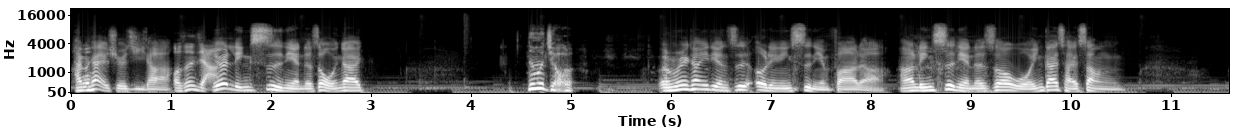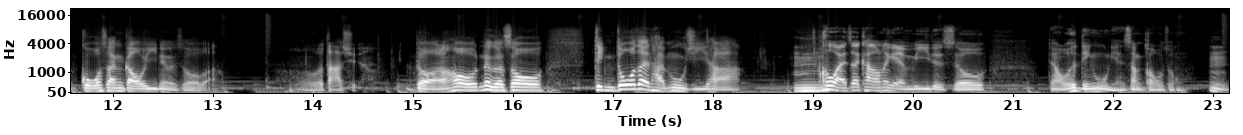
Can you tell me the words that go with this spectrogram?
还没开始学吉他，哦，真的假的？因为零四年的时候我应该那么久了，American 一点是二零零四年发的啊，然后零四年的时候我应该才上国三高一那个时候吧，哦我大学，对啊，然后那个时候顶多在弹木吉他，嗯后来再看到那个 MV 的时候，对啊，我是零五年上高中，嗯，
